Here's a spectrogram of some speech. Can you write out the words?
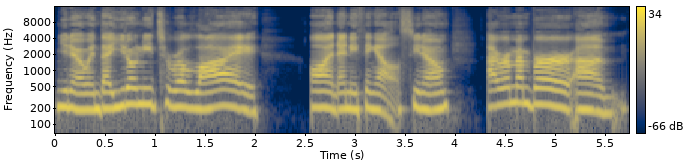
you know, and that you don't need to rely on anything else, you know. I remember um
